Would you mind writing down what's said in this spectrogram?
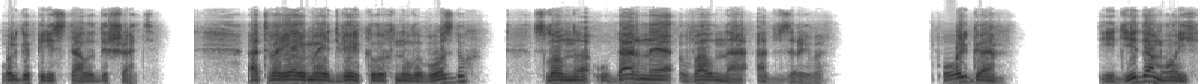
Ольга перестала дышать. Отворяемая дверь колыхнула воздух, словно ударная волна от взрыва. «Ольга!» «Иди домой»,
